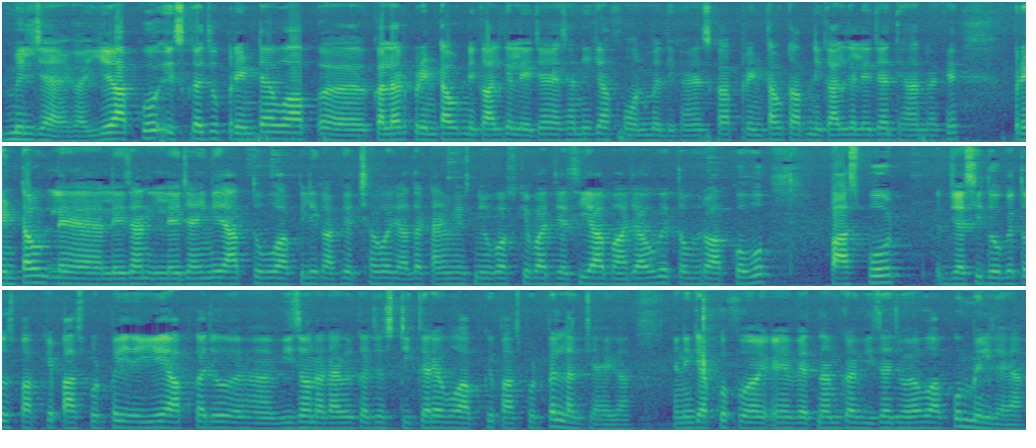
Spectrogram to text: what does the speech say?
मिल जाएगा। ये आपको इसका जो प्रिंट है वो आप आ, कलर प्रिंट आउट निकाल के ले जाएँ। ऐसा नहीं कि आप फ़ोन में दिखाएँ इसका प्रिंट आउट आप निकाल के ले जाएँ ध्यान रखें। प्रिंट आउट ले, ले जा ले जाएँगे आप तो वो आपके लिए काफ़ी अच्छा होगा ज़्यादा टाइम वेस्ट नहीं होगा। उसके बाद जैसे ही आप आ जाओगे तो फिर आपको वो पासपोर्ट जैसी दोगे तो उस आपके पासपोर्ट पे ये आपका जो वीज़ा ऑन अराइवल का जो स्टिकर है वो आपके पासपोर्ट पे लग जाएगा। यानी कि आपको वियतनाम का वीज़ा जो है वो आपको मिल गया।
